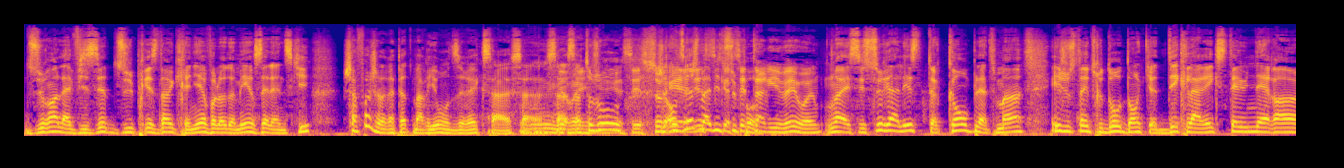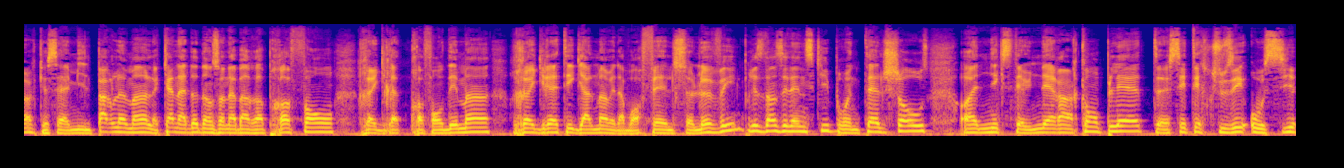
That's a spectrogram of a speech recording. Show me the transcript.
durant la visite du président ukrainien Volodymyr Zelensky. Chaque fois je le répète Mario, on dirait que ça ça, ça, ça a toujours c'est surréaliste que c'est arrivé, ouais. Ouais, c'est surréaliste complètement. Et Justin Trudeau, donc, a déclaré que c'était une erreur, que ça a mis le Parlement, le Canada dans un abarat profond, regrette profondément, regrette également d'avoir fait se lever, le président Zelensky, pour une telle chose, a admis que c'était une erreur complète, s'est excusé aussi,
